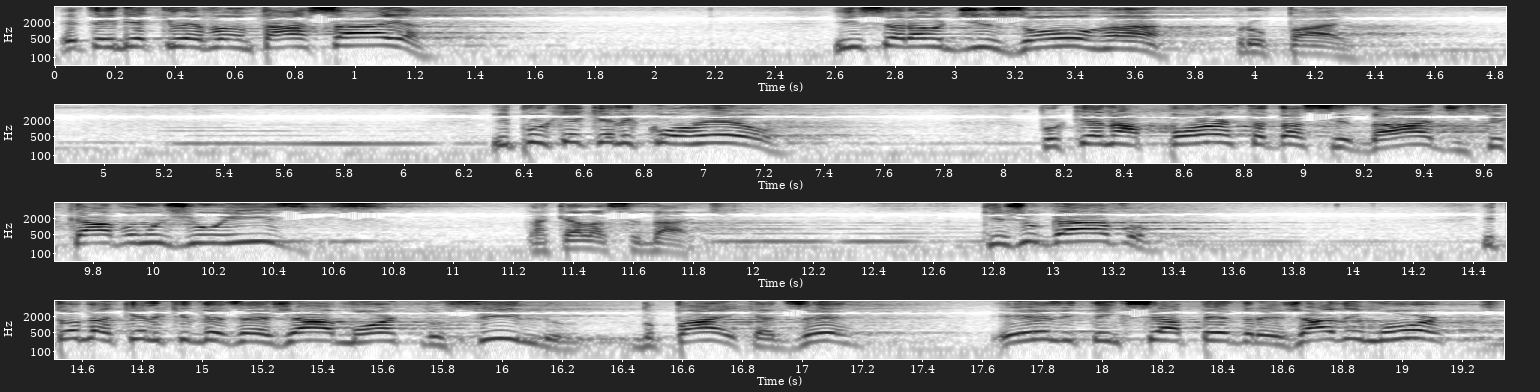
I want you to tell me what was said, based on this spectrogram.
ele teria que levantar a saia. Isso era uma desonra para o pai. E por que, que ele correu? Porque na porta da cidade ficavam os juízes daquela cidade, que julgavam. E todo aquele que desejar a morte do filho, do pai, quer dizer, ele tem que ser apedrejado e morto.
